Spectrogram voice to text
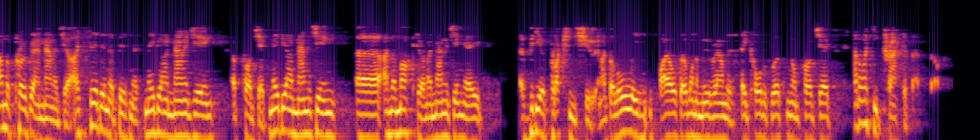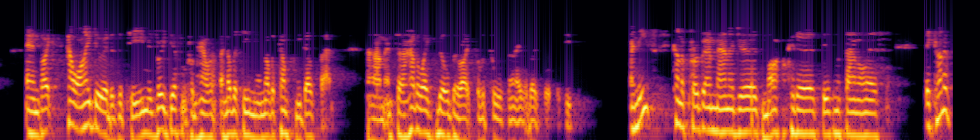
I'm a program manager. I sit in a business. Maybe I'm managing a project. Maybe I'm managing, uh, I'm a marketer and I'm managing a, a video production shoot and I've got all these files I want to move around. There's stakeholders working on projects. How do I keep track of that stuff? And like how I do it as a team is very different from how another team in another company does that. Um, and so how do I build the right sort of tools to enable those sorts of people? And these kind of program managers, marketers, business analysts, they kind of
